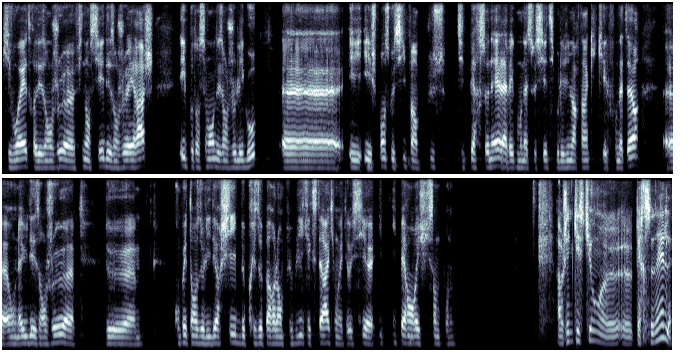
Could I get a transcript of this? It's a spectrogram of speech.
qui vont être des enjeux financiers, des enjeux RH et potentiellement des enjeux légaux. Et, je pense que si, enfin, plus titre personnel, avec mon associé Thibault Lévy-Martin, qui, est le fondateur, on a eu des enjeux de compétences de leadership, de prise de parole en public, etc., qui ont été aussi hyper enrichissantes pour nous. Alors j'ai une question personnelle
